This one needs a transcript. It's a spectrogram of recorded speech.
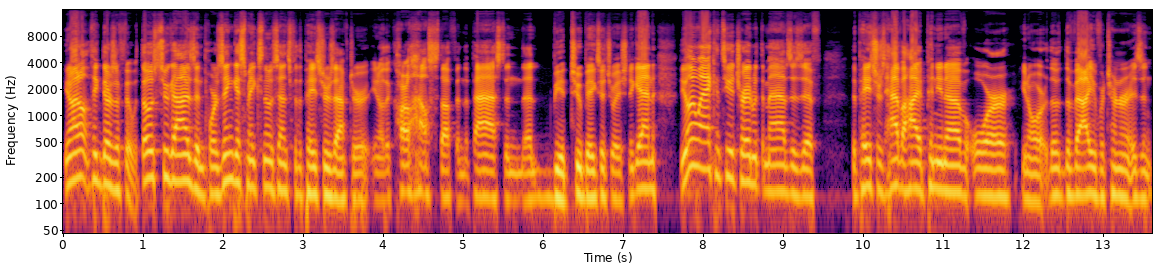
you know, I don't think there's a fit with those two guys. And Porzingis makes no sense for the Pacers after you know the Carlisle stuff in the past, and that'd be a too big situation again. The only way I can see a trade with the Mavs is if the Pacers have a high opinion of, or you know, the the value for Turner isn't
